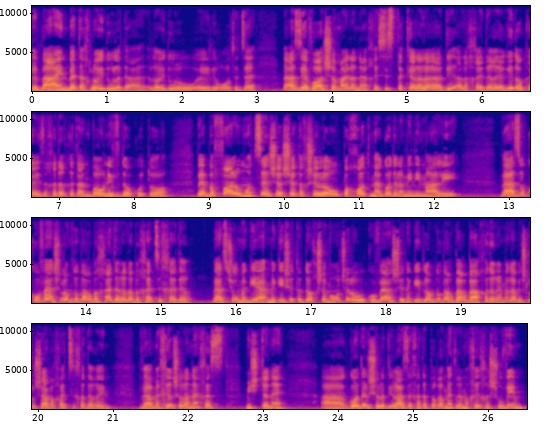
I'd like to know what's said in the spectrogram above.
ובעין בטח לא ידעו, לדע, לא ידעו לראות את זה. ואז יבוא השמאי לנכס, יסתכל על. על החדר, יגיד, אוקיי, זה חדר קטן, בואו נבדוק אותו, ובפועל הוא מוצא שהשטח שלו הוא פחות מהגודל המינימלי, ואז הוא קובע שלא מדובר בחדר, אלא בחצי חדר. ואז כשהוא מגיע, מגיש את הדוח שמאות שלו, הוא קובע שנגיד לא מדובר בארבעה חדרים, אלא בשלושה וחצי חדרים, והמחיר של הנכס משתנה. הגודל של הדירה זה אחד הפרמטרים הכי חשובים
